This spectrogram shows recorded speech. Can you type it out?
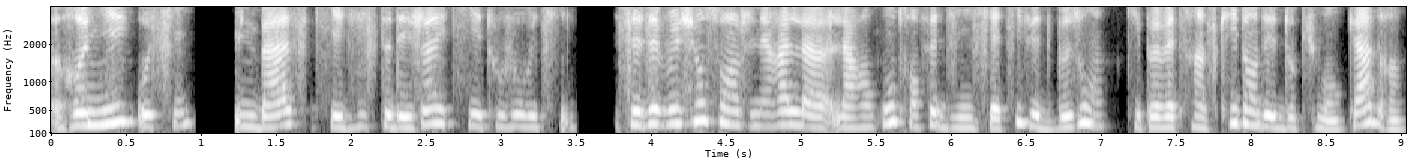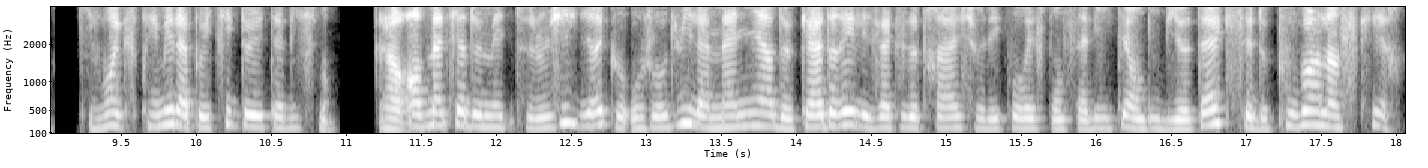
renier aussi une base qui existe déjà et qui est toujours utile. Ces évolutions sont en général la, rencontre en fait d'initiatives et de besoins qui peuvent être inscrits dans des documents cadres qui vont exprimer la politique de l'établissement. Alors en matière de méthodologie, je dirais qu'aujourd'hui, la manière de cadrer les axes de travail sur l'éco-responsabilité en bibliothèque, c'est de pouvoir l'inscrire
